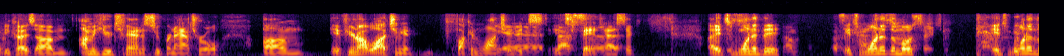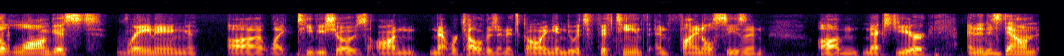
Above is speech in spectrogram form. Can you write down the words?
because um I'm a huge fan of Supernatural. Um, if you're not watching it, fucking watch Yeah, it. It's it's fantastic. Uh, it's one of the that number. That's it's one of the most- it's one of the longest reigning uh like TV shows on network television. It's going into its 15th and final season um next year and it is down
